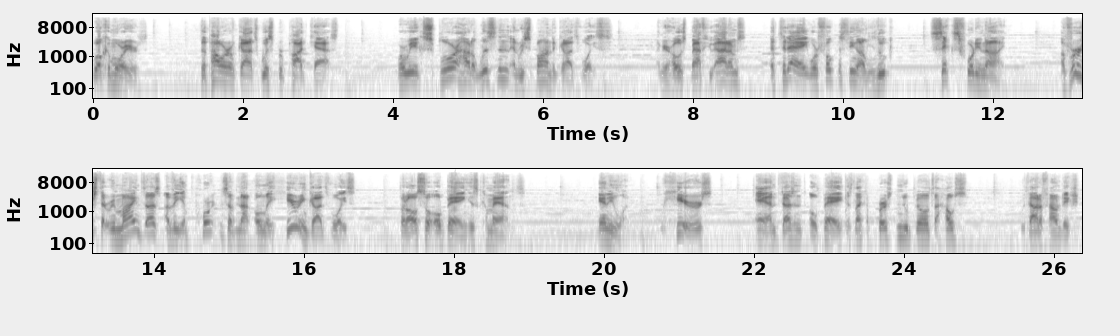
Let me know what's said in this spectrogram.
Welcome warriors to the Power of God's Whisper podcast, where we explore how to listen and respond to God's voice. I'm your host Matthew Adams, and today we're focusing on Luke 6:49, a verse that reminds us of the importance of not only hearing God's voice, but also obeying his commands. Anyone hears and doesn't obey is like a person who builds a house without a foundation.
